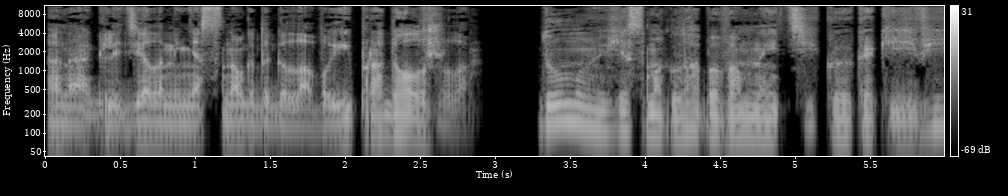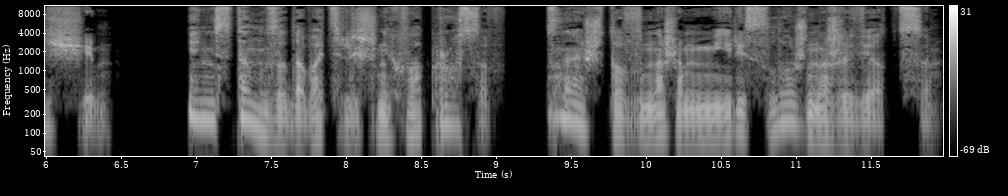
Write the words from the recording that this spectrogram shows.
Она оглядела меня с ног до головы и продолжила. «Думаю, я смогла бы вам найти кое-какие вещи. Я не стану задавать лишних вопросов, зная, что в нашем мире сложно живется».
